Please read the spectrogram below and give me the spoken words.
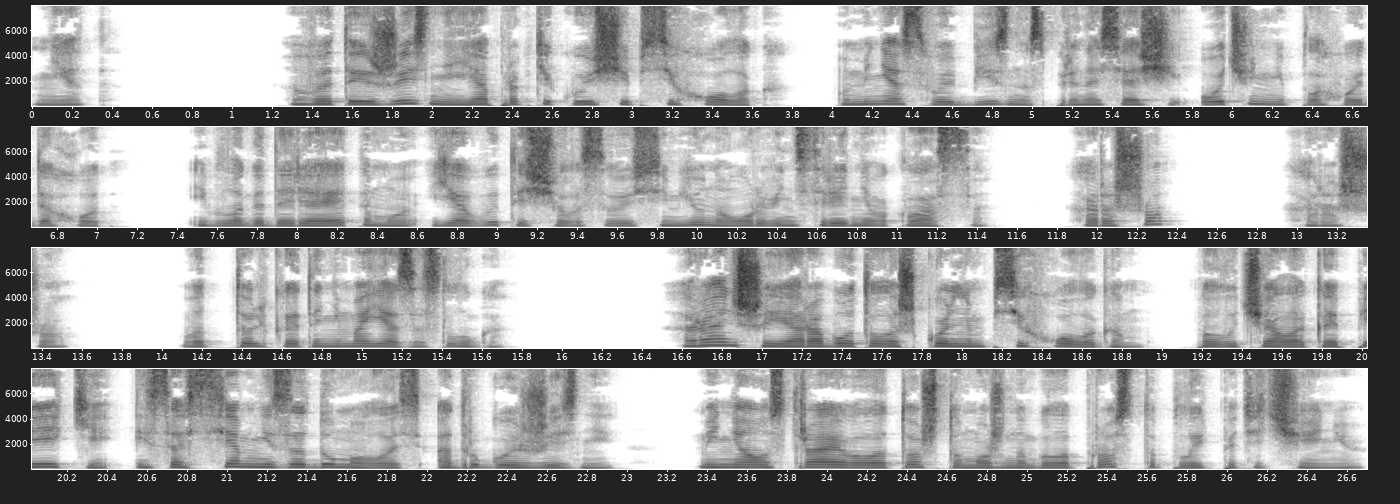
Нет. В этой жизни я практикующий психолог. У меня свой бизнес, приносящий очень неплохой доход. И благодаря этому я вытащила свою семью на уровень среднего класса. Хорошо? Хорошо. Вот только это не моя заслуга. Раньше я работала школьным психологом, получала копейки и совсем не задумывалась о другой жизни. Меня устраивало то, что можно было просто плыть по течению.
